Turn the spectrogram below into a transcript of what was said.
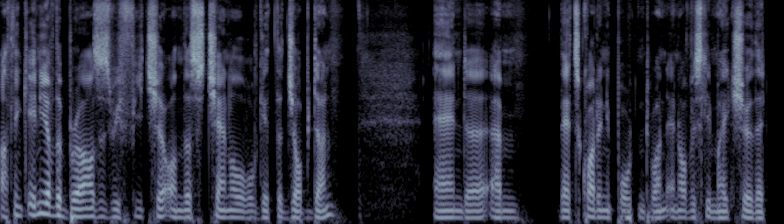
I think any of the browsers we feature on this channel will get the job done. And uh, um, that's quite an important one. And obviously, make sure that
